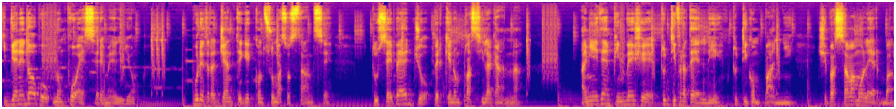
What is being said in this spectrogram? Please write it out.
Chi viene dopo non può essere meglio, pure tra gente che consuma sostanze. Tu sei peggio perché non passi la canna, ai miei tempi invece tutti i fratelli, tutti i compagni, ci passavamo l'erba.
